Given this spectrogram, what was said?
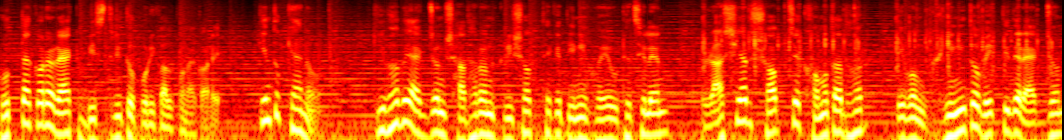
হত্যা করার এক বিস্তৃত পরিকল্পনা করে। কিন্তু কেন? কীভাবে একজন সাধারণ কৃষক থেকে তিনি হয়ে উঠেছিলেন? রাশিয়ার সবচেয়ে ক্ষমতাধর এবং ঘৃণিত ব্যক্তিদের একজন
